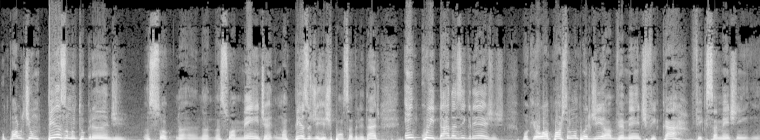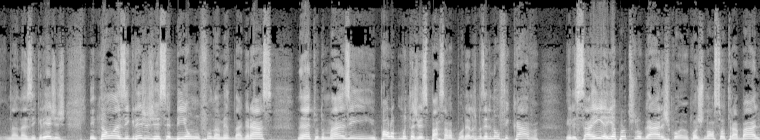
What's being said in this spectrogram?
O Paulo tinha um peso muito grande na sua, na, na, na sua mente, um peso de responsabilidade em cuidar das igrejas. Porque o apóstolo não podia, obviamente, ficar fixamente em, na, nas igrejas. Então as igrejas recebiam o fundamento da graça, né, tudo mais, e, e o Paulo muitas vezes passava por elas, mas ele não ficava. Ele saía, ia para outros lugares, continuar o seu trabalho.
